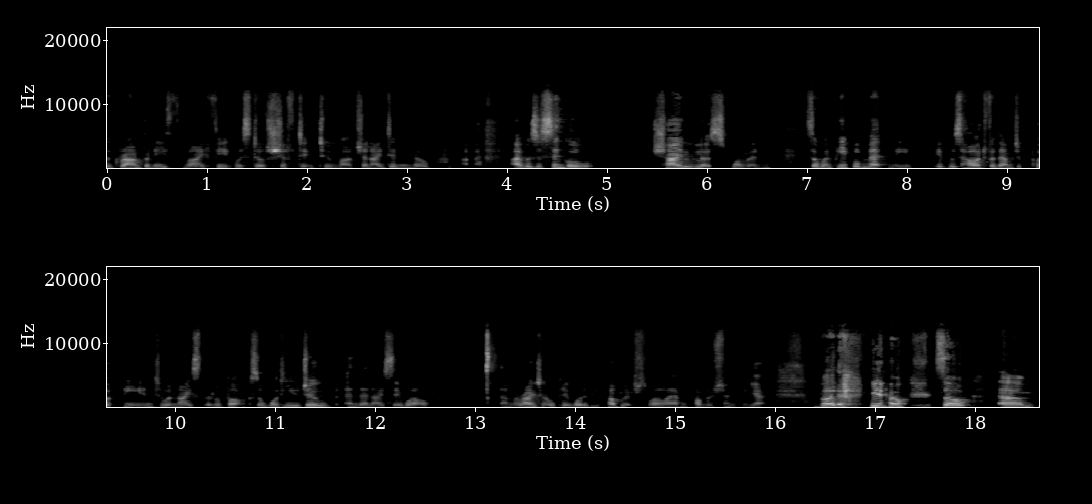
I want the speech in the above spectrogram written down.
the ground beneath my feet was still shifting too much and i didn't know i was a single childless woman so when people met me, it was hard for them to put me into a nice little box. So what do you do? And then I say, well, I'm a writer. Okay, what have you published? Well, I haven't published anything yet. But, you know, so um,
